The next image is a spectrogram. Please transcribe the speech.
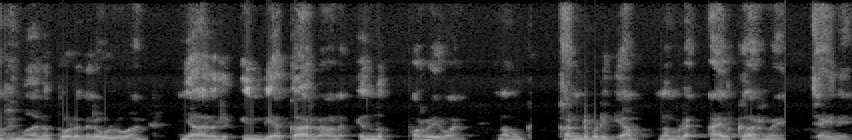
അഭിമാനത്തോടെ നിലകൊള്ളുവാൻ ഞാനൊരു ഇന്ത്യക്കാരനാണ് എന്ന് പറയുവാൻ നമുക്ക് കണ്ടുപിടിക്കാം നമ്മുടെ അയൽക്കാരനെ ചൈനയെ.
